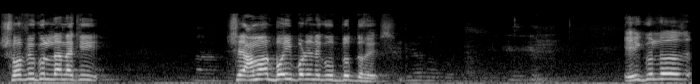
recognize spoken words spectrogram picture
শফিকুল্লাহ নাকি? সে আমার বই পড়ে নাকি উদ্বুদ্ধ হয়েছে। এইগুলো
